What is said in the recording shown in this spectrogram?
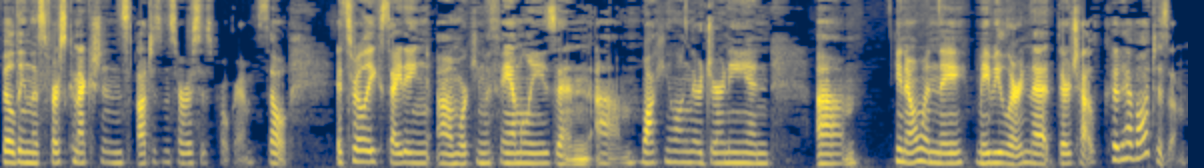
building this First Connections Autism Services program. So it's really exciting um, working with families and um, walking along their journey and, um, you know, when they maybe learn that their child could have autism.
